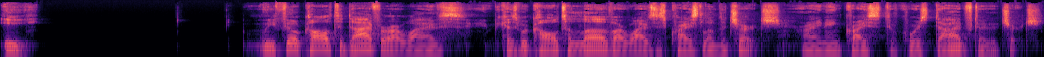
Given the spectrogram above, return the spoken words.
E we feel called to die for our wives because we're called to love our wives as Christ loved the church, right? And Christ, of course, died for the church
